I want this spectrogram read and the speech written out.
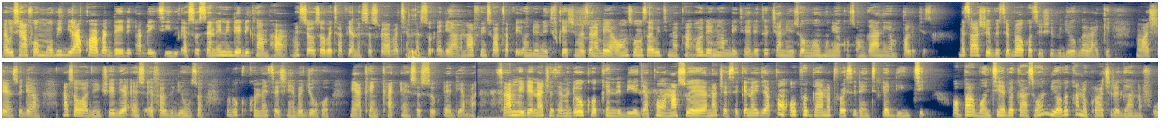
abusuafoɔ mu obi biara kɔ aba daily update tv ɛso sɛ ne ne deɛ ɛdi kan pa a mɛsrɛ wo sɛ wobɛtape no subscribe button no so ɛde ama na afei nso watape on the notification bell sɛne ɛbɛyɛ a nso nsa bɛtumi aka all the new update a yɛde to channel yi so ɔma ɔhu ne ɛkɔ so ghana yɛm politics. Mɛsa ahyɛ bi sɛ a wokɔ so hwɛ video wobɛ like na wahyɛ nso de ama. Na sɛ wɔ adwentwerɛ bi a ɛnso ɛfa video ho so a wode wokɔ comment section yɛbɛgye wo hɔ ne akɛnka ɛnso so de ama. Saa mmere deɛ na kyerɛ sɛ mede wokɔ kennedy japan na so ɛ na kyerɛ sɛ kennedy japan ɔpɛ ghana president adi nti ɔba abɔnten bɛka sɛ ɔno deɛ ɔbɛka no kora kyerɛ ghanafoɔ.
